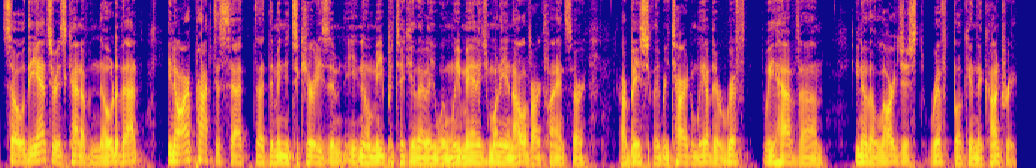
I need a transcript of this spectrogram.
So the answer is kind of no to that. You know, our practice at uh, Dominion Securities, and you know me particularly, when we manage money, and all of our clients are are basically retired, and we have the RRIF, we have um, you know the largest RRIF book in the country.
